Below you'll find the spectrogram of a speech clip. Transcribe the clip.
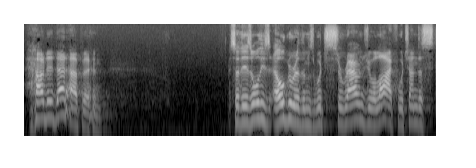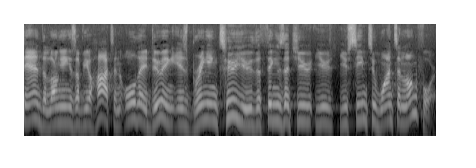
how did that happen? So there's all these algorithms which surround your life, which understand the longings of your heart, and all they're doing is bringing to you the things that you, you, you seem to want and long for.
